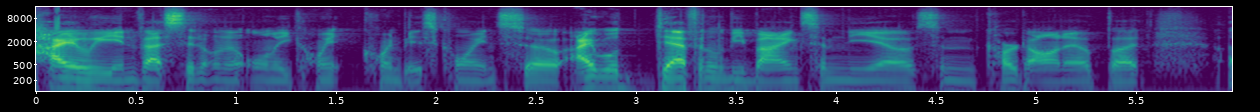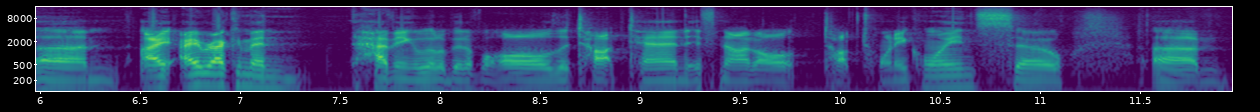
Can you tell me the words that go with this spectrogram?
highly invested on only coin, Coinbase coins. So I will definitely be buying some Neo, some Cardano, but um, I, I recommend having a little bit of all the top 10, if not all top 20 coins. So um,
